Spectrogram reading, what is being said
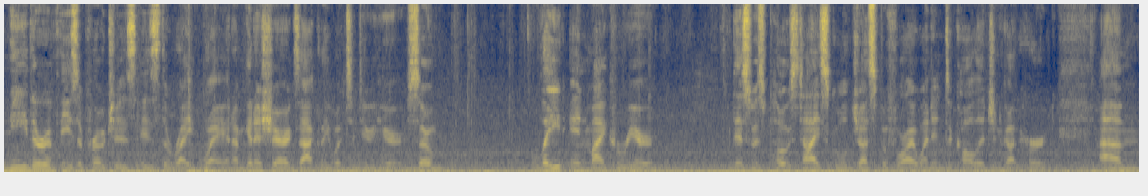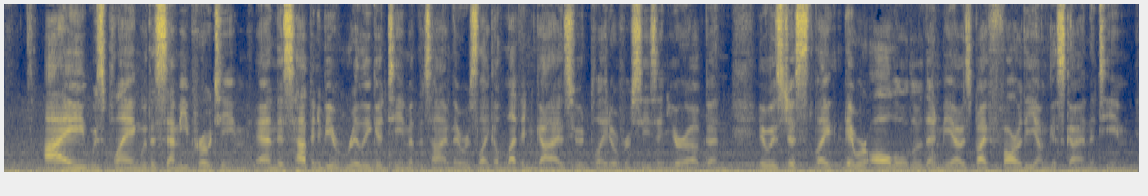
neither of these approaches is the right way and i'm going to share exactly what to do here so late in my career this was post high school, just before I went into college and got hurt. Um, I was playing with a semi-pro team, and this happened to be a really good team at the time. There was like 11 guys who had played overseas in Europe, and it was just like they were all older than me. I was by far the youngest guy on the team,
